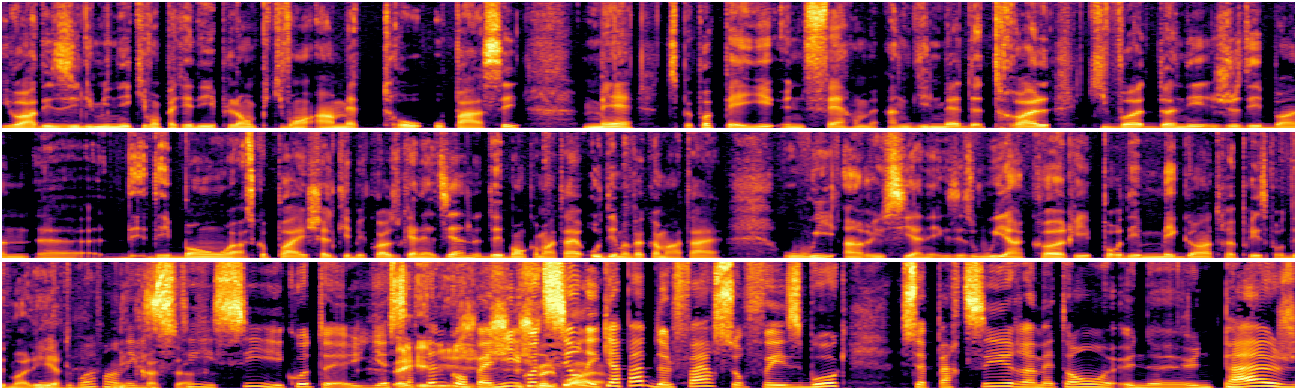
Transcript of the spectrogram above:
il va y avoir des illuminés qui vont péter des plombs puis qui vont en mettre trop ou passer, mais tu peux pas payer une ferme, entre guillemets, de trolls qui va donner juste des bonnes, euh, des, des bons, en tout cas pas à échelle québécoise ou canadienne, des bons commentaires ou des mauvais commentaires. Oui, en Russie, il en existe. Oui, en Corée, pour des méga entreprises pour démolir Ils doivent en Microsoft. exister ici. Écoute, euh, il y a Ben, certaines compagnies. je- je Écoute, si on voir. est capable de le faire sur Facebook, se partir, euh, mettons, une, une page,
